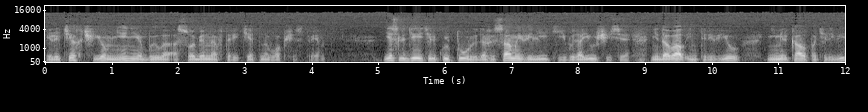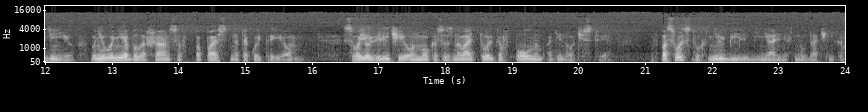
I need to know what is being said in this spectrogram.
или тех, чье мнение было особенно авторитетно в обществе. Если деятель культуры, даже самый великий и выдающийся, не давал интервью, не мелькал по телевидению, у него не было шансов попасть на такой прием. Свое величие он мог осознавать только в полном одиночестве. В посольствах не любили гениальных неудачников.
